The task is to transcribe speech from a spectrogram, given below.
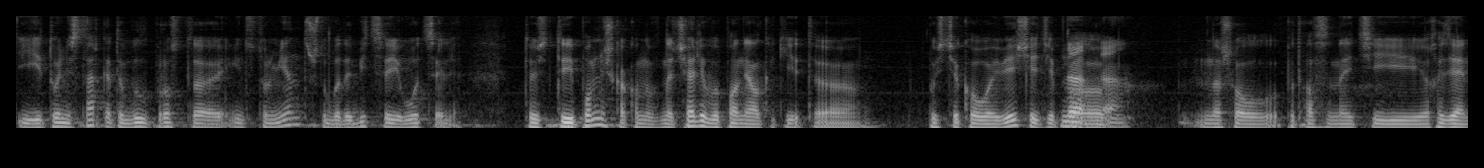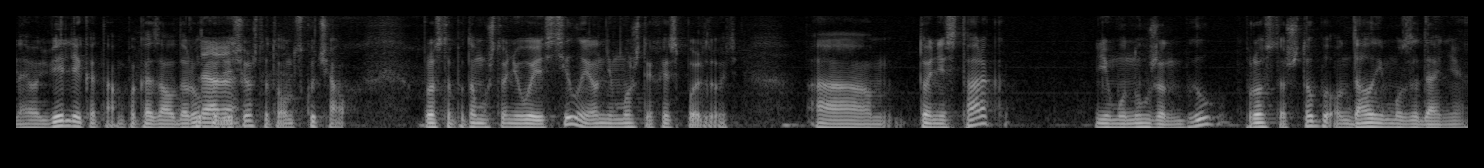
И Тони Старк это был просто инструмент, чтобы добиться его цели. То есть ты помнишь, как он вначале выполнял какие-то пустяковые вещи, типа да, да. нашел, пытался найти хозяина велика, там показал дорогу да, или да. еще что-то, он скучал. Просто потому, что у него есть силы, и он не может их использовать. А Тони Старк, ему нужен был просто, чтобы он дал ему задание.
